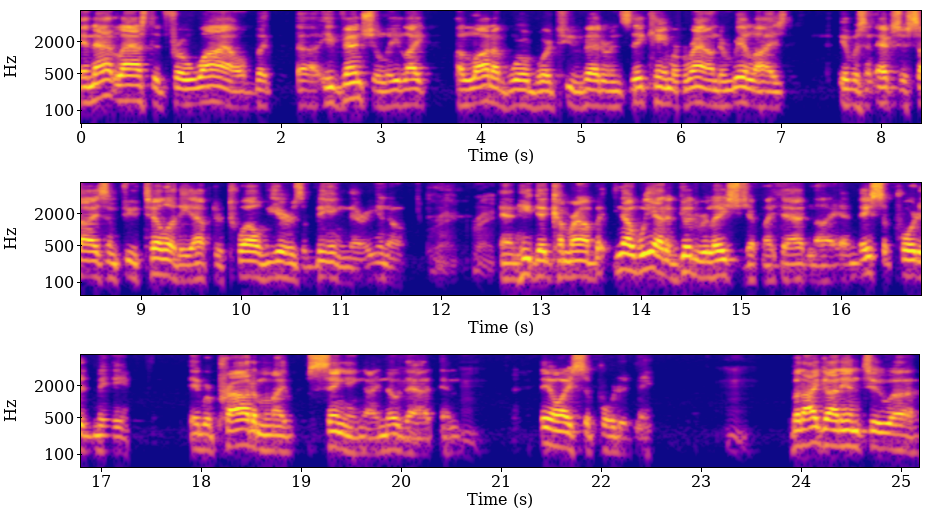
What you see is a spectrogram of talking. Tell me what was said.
and that lasted for a while, but uh, eventually, like a lot of World War II veterans, they came around and realized it was an exercise in futility after 12 years of being there, you know. Right, right. And he did come around, but you know, we had a good relationship, my dad and I, and they supported me. They were proud of my singing. I know mm. that, and mm. they always supported me. Mm. But I got into uh,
